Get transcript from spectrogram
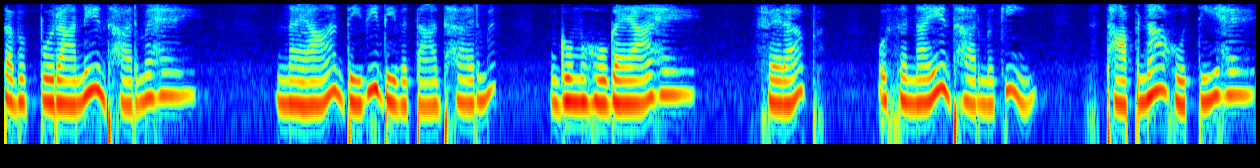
सब पुराने धर्म है। नया देवी देवता धर्म गुम हो गया है। फिर अब उस नए धर्म की स्थापना होती है।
